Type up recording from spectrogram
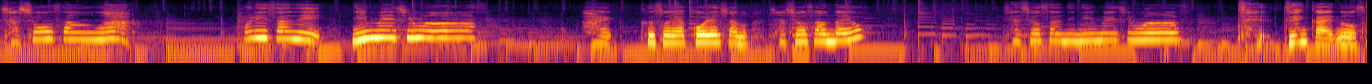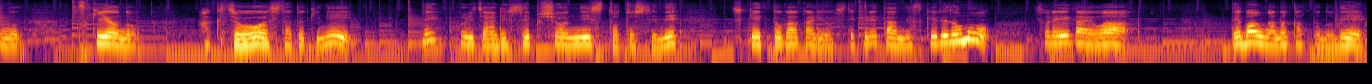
車掌さんは堀さんに任命します。はい空想夜行列車の車掌さんだよ。車掌さんに任命します。前回のその月夜の白鳥をした時にね堀ちゃんレセプショニストとしてねチケット係をしてくれたんですけれどもそれ以外は出番がなかったので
